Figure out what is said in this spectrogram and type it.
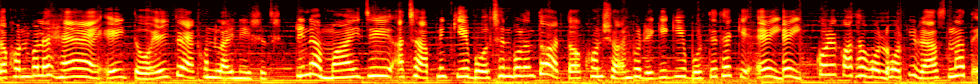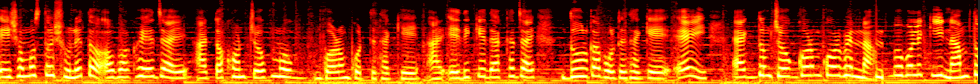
তখন বলে হ্যাঁ এই তো এই তো এখন লাইনে এসেছে। টিনা, মাইজি আচ্ছা আপনি কে বলছেন বলেন তো? আর তখন স্বয়ম্ভ রেগে গিয়ে বলতে থাকে, এই এই, করে কথা বলো। কি রাজনাথ এই সমস্ত শুনে তো অবাক হয়ে যায়, আর তখন চোখ মুখ গরম করতে থাকে। আর এদিকে দেখা যায়, দুর্গা বলতে থাকে, এই, একদম চোখ গরম করবেন না। বলে, কি নাম তো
